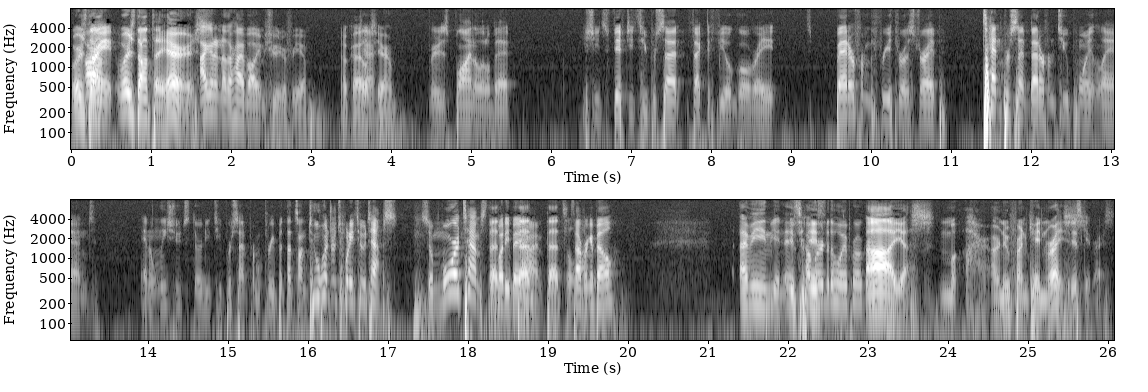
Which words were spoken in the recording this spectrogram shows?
Where's All right. Where's Dante Harris? I got another high volume shooter for you. okay, let's Okay. hear him. We're just blind a little bit. He shoots 52% effective field goal rate. He's better from the free throw stripe, 10% better from two point land, and only shoots 32% from three. But that's on 222 attempts. So more attempts than That- Buddy that- Boeheim. that's a Does that lot. ring a bell? I mean, Be a it's- newcomer it's- to the Hoya program? ah yes, M- our- our new friend Kaiden Rice. It is Kaiden Rice.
